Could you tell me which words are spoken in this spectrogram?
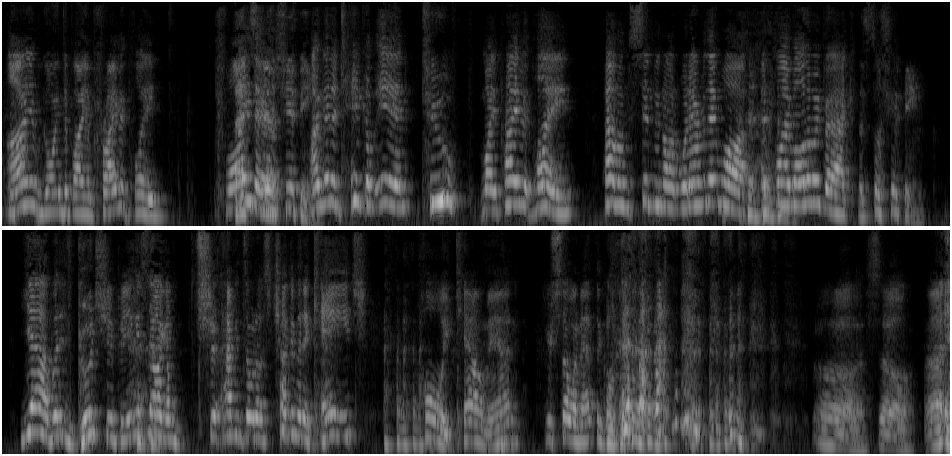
I am going to buy a private plane. Fly That's there. shipping. I'm gonna take them in to my private plane, have them sipping on whatever they want, and fly them all the way back. That's still shipping. Yeah, but it's good shipping. It's not like I'm ch- having someone else chuck them in a cage. Holy cow, man! You're so unethical. oh, so uh,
